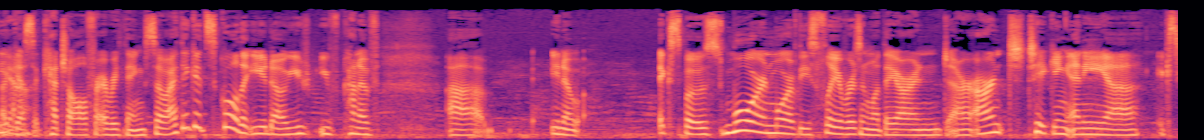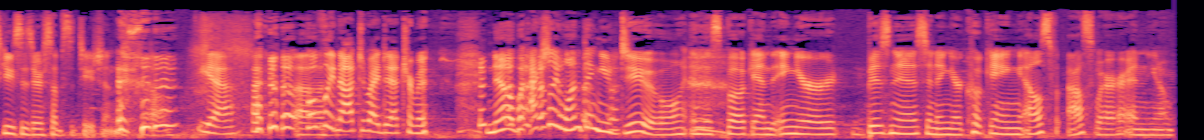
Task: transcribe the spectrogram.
I guess a catch all for everything. So I think it's cool that you know you you've kind of uh, you know exposed more and more of these flavors and what they are and are, aren't taking any uh, excuses or substitutions. So. yeah. Hopefully not to my detriment. no, but actually, one thing you do in this book and in your business and in your cooking else, elsewhere, and you know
